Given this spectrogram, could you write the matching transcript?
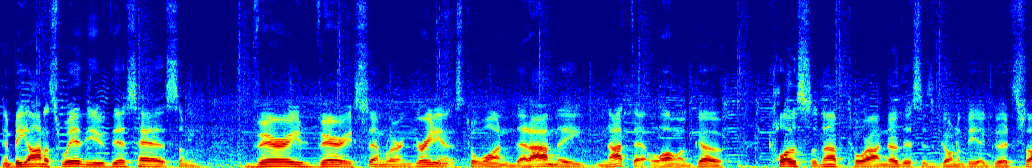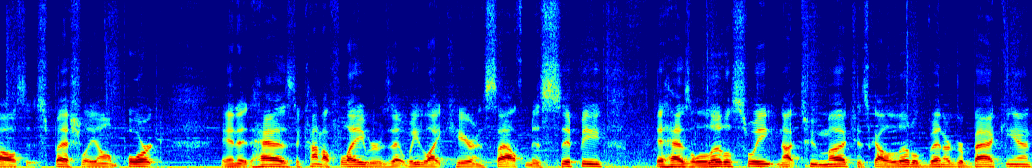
And be honest with you, this has some very, very similar ingredients to one that I made not that long ago. Close enough to where I know this is gonna be a good sauce, especially on pork. And it has the kind of flavors that we like here in South Mississippi. It has a little sweet, not too much. It's got a little vinegar back in.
